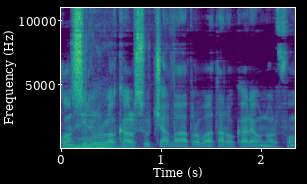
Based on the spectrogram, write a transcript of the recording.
Consiliul Local Suceava a aprobat alocarea unor fonduri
